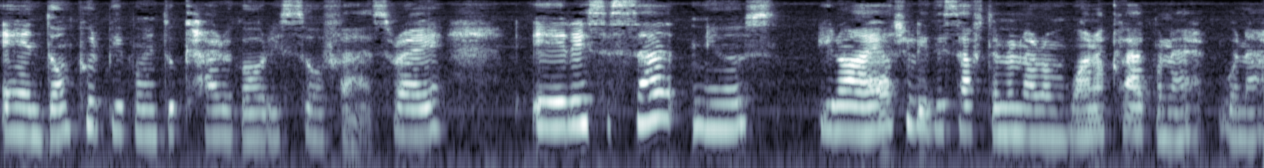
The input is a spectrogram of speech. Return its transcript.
And don't put people into categories so fast right? It is sad news. You know i actually this afternoon around one o'clock when i when i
